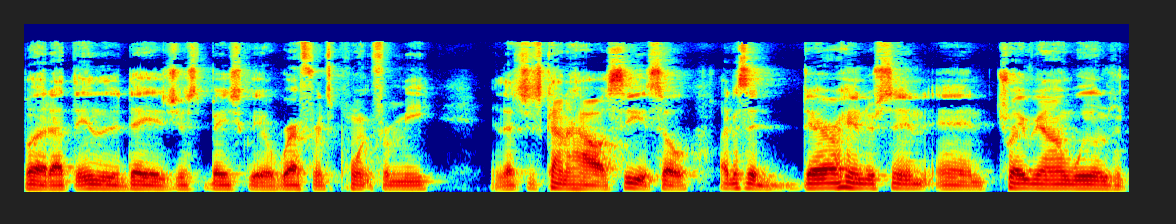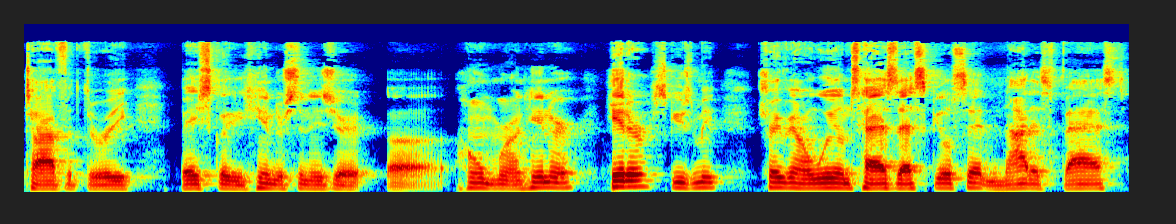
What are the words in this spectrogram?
but at the end of the day, it's just basically a reference point for me and that's just kind of how I see it. So, like I said, Darrell Henderson and Trayveon Williams were tied for three. Basically, Henderson is your uh, home run hitter. Hitter, excuse me. Trayveon Williams has that skill set, not as fast.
